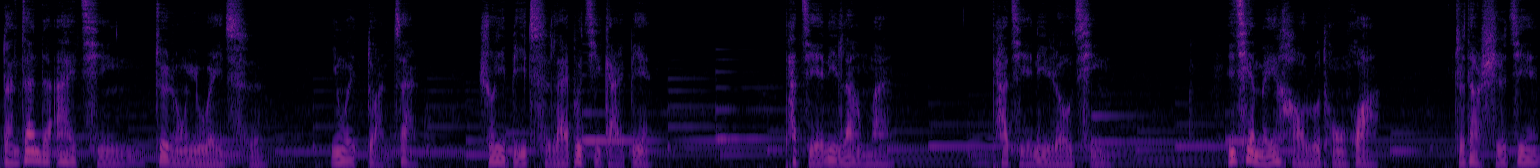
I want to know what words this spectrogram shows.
短暂的爱情最容易维持，因为短暂，所以彼此来不及改变。他竭力浪漫，他竭力柔情，一切美好如童话，直到时间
